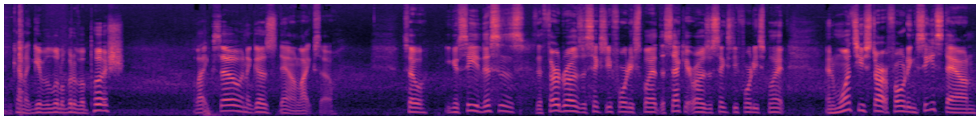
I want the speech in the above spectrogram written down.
and kind of give a little bit of a push like so and it goes down like so. So you can see this is the third row is a 60-40 split, the second row is a 60-40 split and once you start folding seats down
